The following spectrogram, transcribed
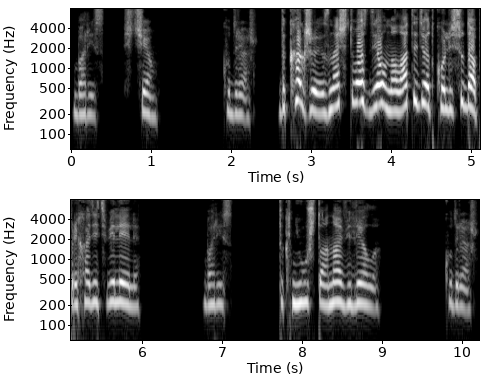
Борис. С чем? Кудряш. Да как же, значит, у вас дело на лад идет, коли сюда приходить велели. Борис. Так неужто она велела? Кудряш.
